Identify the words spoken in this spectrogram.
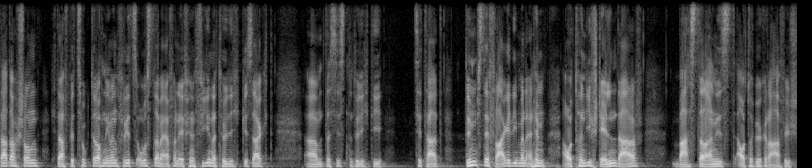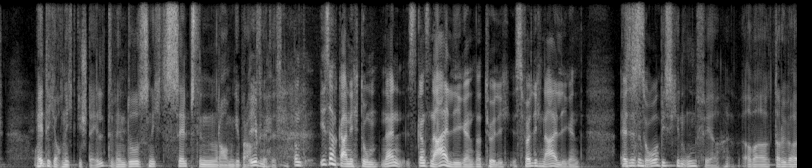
Da hat auch schon, ich darf Bezug darauf nehmen, Fritz Ostermeier von FM4 natürlich gesagt, ähm, das ist natürlich die, Zitat, dümmste Frage, die man einem Autor nie stellen darf. Was daran ist autobiografisch? Und Hätte ich auch nicht gestellt, wenn du es nicht selbst in den Raum gebracht eben. hättest. Und ist auch gar nicht dumm. Nein, ist ganz naheliegend natürlich. Ist völlig naheliegend. Es, ist, ist, so. Ein bisschen unfair, aber darüber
